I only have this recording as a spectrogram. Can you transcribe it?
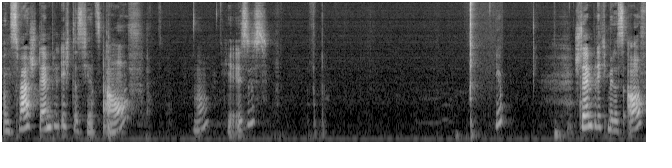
und zwar stempel ich das jetzt auf. Ja, hier ist es. Hier. Stempel ich mir das auf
